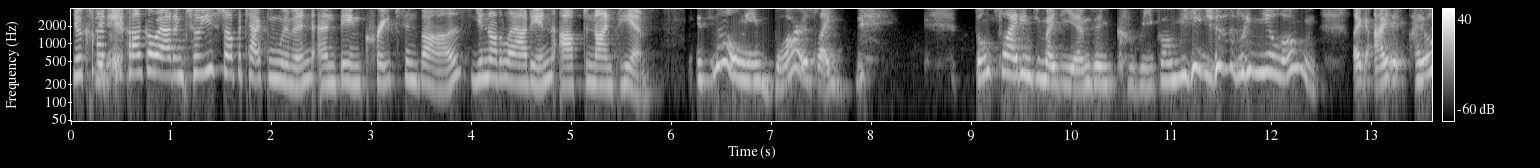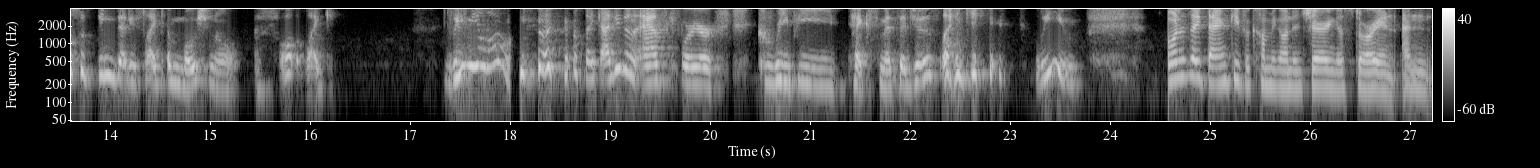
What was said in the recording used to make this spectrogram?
You can't, you can't go out until you stop attacking women and being creeps in bars. You're not allowed in after 9 p.m. It's not only in bars, like don't slide into my DMs and creep on me. Just leave me alone. Like I, I also think that it's like emotional assault. Like leave me alone. like I didn't ask for your creepy text messages. Like leave. I want to say thank you for coming on and sharing your story and and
